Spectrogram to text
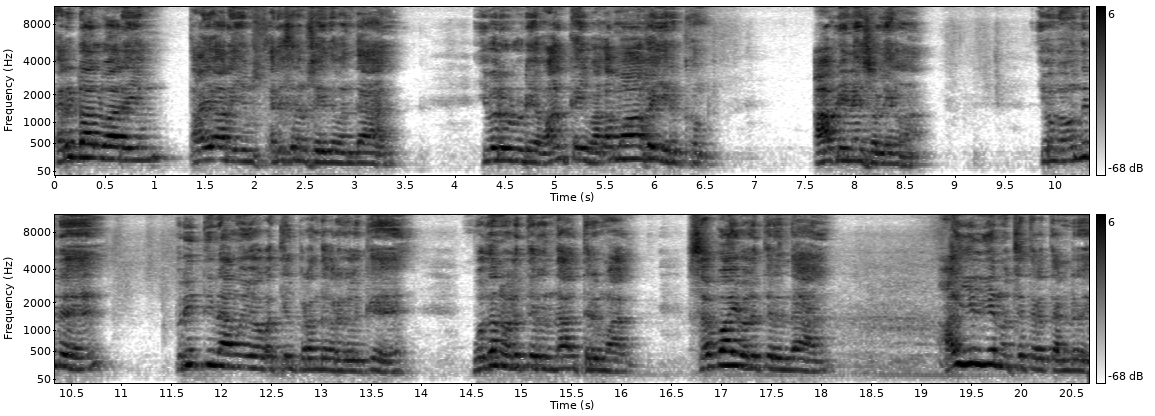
கருடாழ்வாரையும் தாயாரையும் தரிசனம் செய்து வந்தால் இவர்களுடைய வாழ்க்கை வளமாக இருக்கும் அப்படின்னே சொல்லிடலாம். இவங்க வந்துட்டு பிரீத்தி நாம யோகத்தில் பிறந்தவர்களுக்கு புதன் வலுத்திருந்தால் திருமால் செவ்வாய் வலுத்திருந்தால் ஆயில்ய நட்சத்திரத்தன்று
